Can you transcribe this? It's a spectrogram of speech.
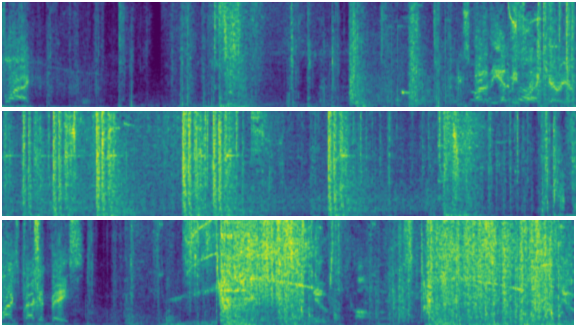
Flag. Spotted the enemy flag carrier. Our flag's back at base. New combo. New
